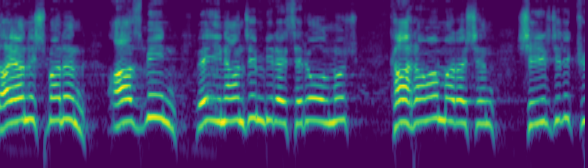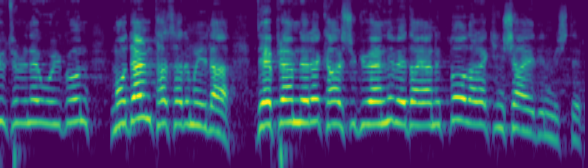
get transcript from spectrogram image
dayanışmanın, azmin ve inancın bir eseri olmuş, Kahramanmaraş'ın şehircilik kültürüne uygun modern tasarımıyla depremlere karşı güvenli ve dayanıklı olarak inşa edilmiştir.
